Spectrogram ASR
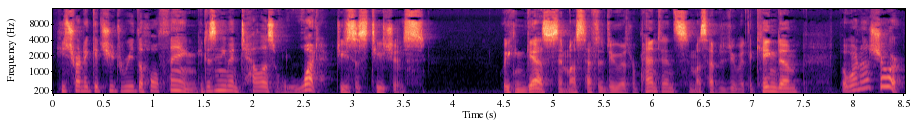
he's trying to get you to read the whole thing. He doesn't even tell us what Jesus teaches. We can guess it must have to do with repentance, it must have to do with the kingdom, but we're not sure.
